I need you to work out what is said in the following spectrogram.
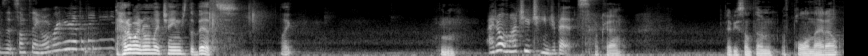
Is it something over here that I need? how do I normally change the bits? Like, hmm. I don't watch you change bits. Okay. Maybe something with pulling that out.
